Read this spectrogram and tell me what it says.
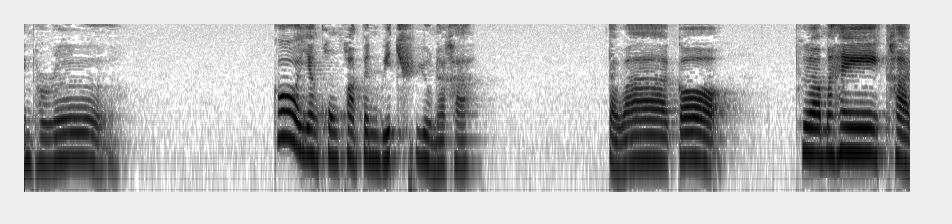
Emperor ก็ยังคงความเป็นวิชอยู่นะคะ แต่ว่าก็ เพื่อไม่ให้ขาด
